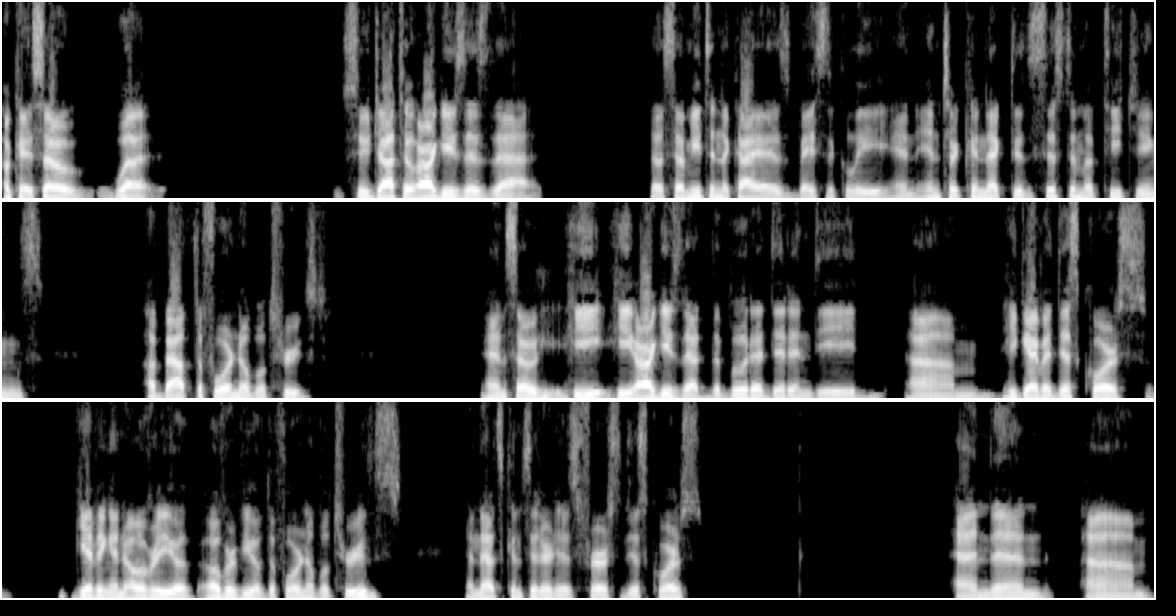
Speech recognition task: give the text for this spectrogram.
Okay, so what Sujato argues is that the Samyutta Nikaya is basically an interconnected system of teachings about the Four Noble Truths. And so he he argues that the Buddha did indeed um, he gave a discourse giving an overview overview of the Four Noble Truths, and that's considered his first discourse. And then um,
